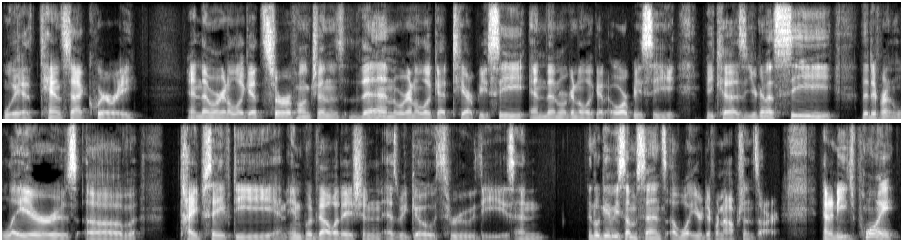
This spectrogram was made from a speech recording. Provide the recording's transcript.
with TanStack query. And then we're going to look at server functions. Then we're going to look at TRPC. And then we're going to look at ORPC because you're going to see the different layers of type safety and input validation as we go through these. And it'll give you some sense of what your different options are. And at each point,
